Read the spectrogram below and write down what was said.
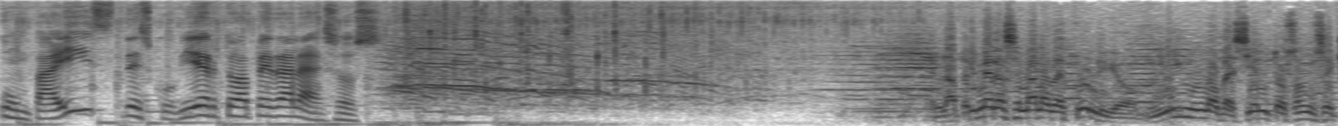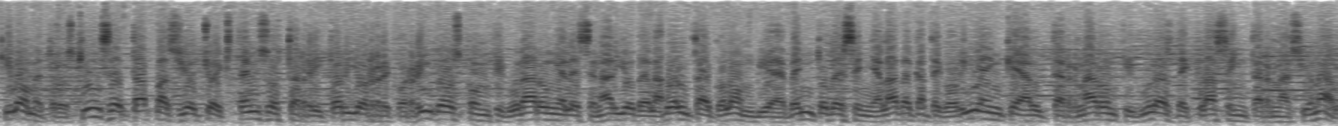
un país descubierto a pedalazos. En la primera semana de julio, 1911 kilómetros, 15 etapas y 8 extensos territorios recorridos configuraron el escenario de la Vuelta a Colombia, evento de señalada categoría en que alternaron figuras de clase internacional.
